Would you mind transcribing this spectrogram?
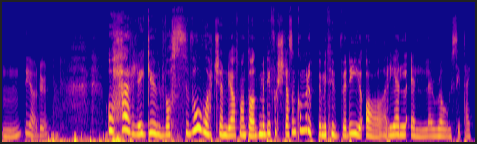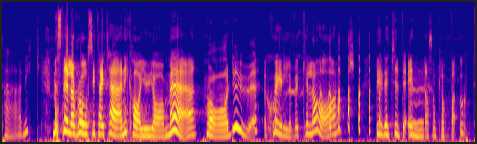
Mm, det gör du. Åh herregud vad svårt kände jag spontant. Men det första som kommer upp i mitt huvud det är ju Ariel eller Rosie Titanic. Men snälla Rosie Titanic har ju jag med! Har du? Självklart! Det är det typ det enda som ploppar upp.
